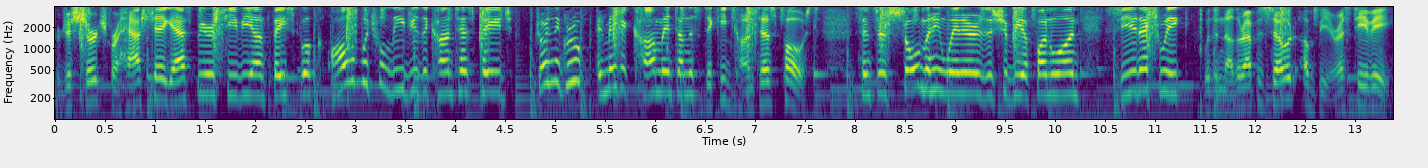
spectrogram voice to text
or just search for hashtag AskBRSTV on Facebook, all of which will lead you to the contest page. Join the group and make a comment on the sticky contest post. Since there's so many winners, this should be a fun one. See you next week with another episode of BRS TV.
